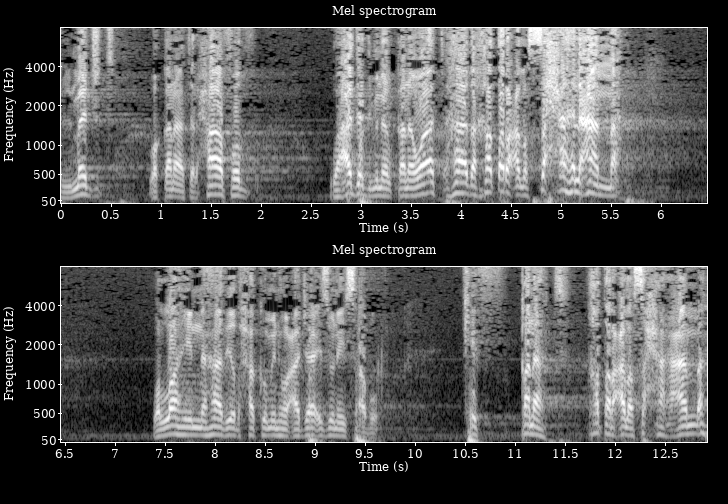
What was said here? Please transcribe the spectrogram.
المجد وقناة الحافظ وعدد من القنوات هذا خطر على الصحة العامة. والله إن هذا يضحك منه عجائز نيسابور. كيف قناة خطر على صحة عامة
